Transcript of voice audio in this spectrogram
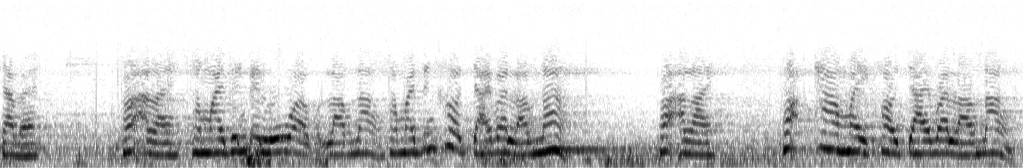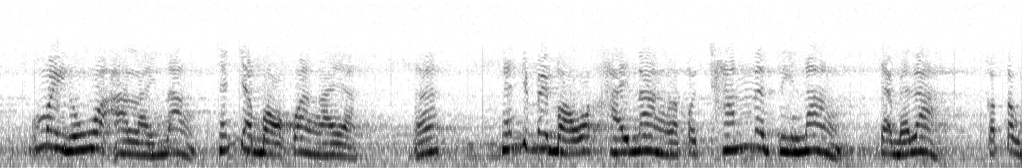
ใช่ไหม เพราะอะไรทำไมถึงได้รู้ว่าเรานั่งทำไมถึงเข้าใจว่าเรานั่ง เพราะอะไร เพราะถ้าไม่เข้าใจว่าเรานั่ง ไม่รู้ว่าอะไรนั่ง ฉันจะบอกว่าไงอะนะฉันจะไปบอกว่าใครนั่งแล้วก็ฉันน่ะสินั่งใช่ไหมล่ะ ก็ต้อง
